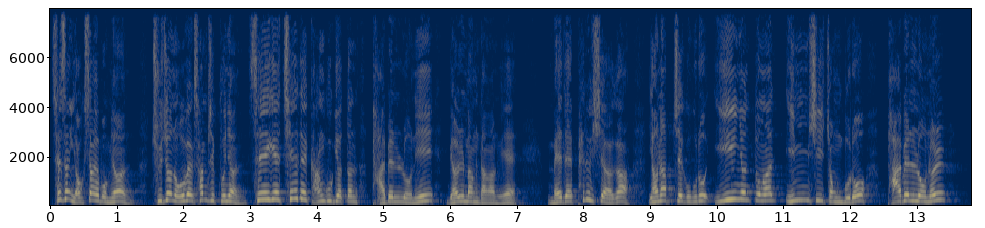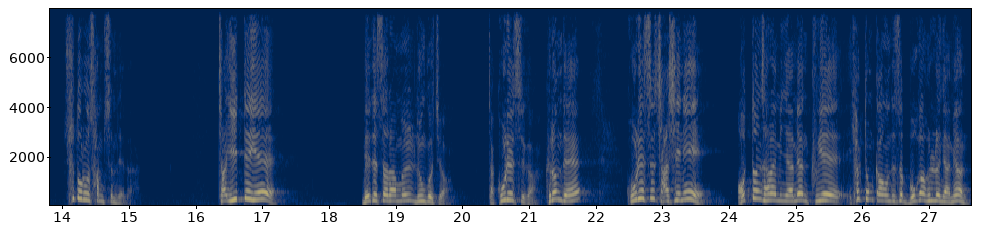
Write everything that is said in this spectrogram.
세상 역사에 보면 주전 539년 세계 최대 강국이었던 바벨론이 멸망당한 후에 메데 페르시아가 연합제국으로 2년 동안 임시정부로 바벨론을 수도로 삼습니다. 자, 이때에 메데 사람을 넣은 거죠. 자, 고레스가. 그런데 고레스 자신이 어떤 사람이냐면 그의 혈통 가운데서 뭐가 흐르냐면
